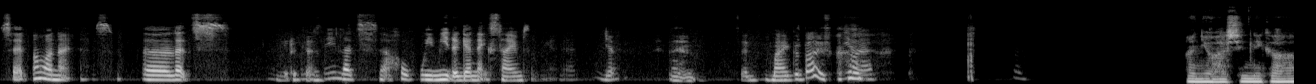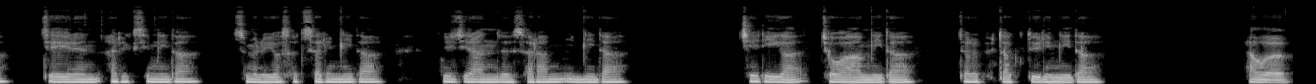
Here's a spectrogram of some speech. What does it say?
said, "Oh, nice. Uh, let's Meet again. see. Let's uh, hope we meet again next time." Something like that. Yeah. And said my goodbyes. Yeah. 안녕하십니까. 제 이름은 알렉스입니다. 26살입니다. 뉴질랜드 사람입니다. 체리가 좋아합니다. 잘 부탁드립니다. Hello,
